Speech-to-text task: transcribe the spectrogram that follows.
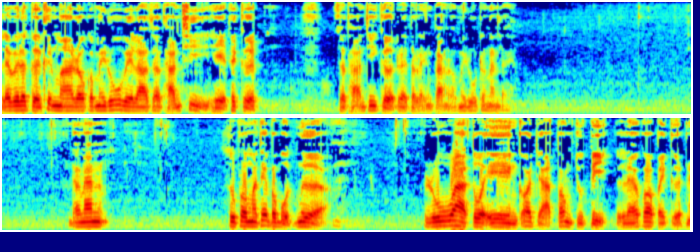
และเวลาเกิดขึ้นมาเราก็ไม่รู้เวลาสถานที่เหตุให้เกิด สถานที่เกิดอะไรต่างๆ เราไม่รู้ทั้งนั้นเลย ดังนั้น สุพรหมเทพบุตรเมื่อ รู้ว่าตัวเองก็จะต้องจุติแล้วก็ไปเกิดใน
